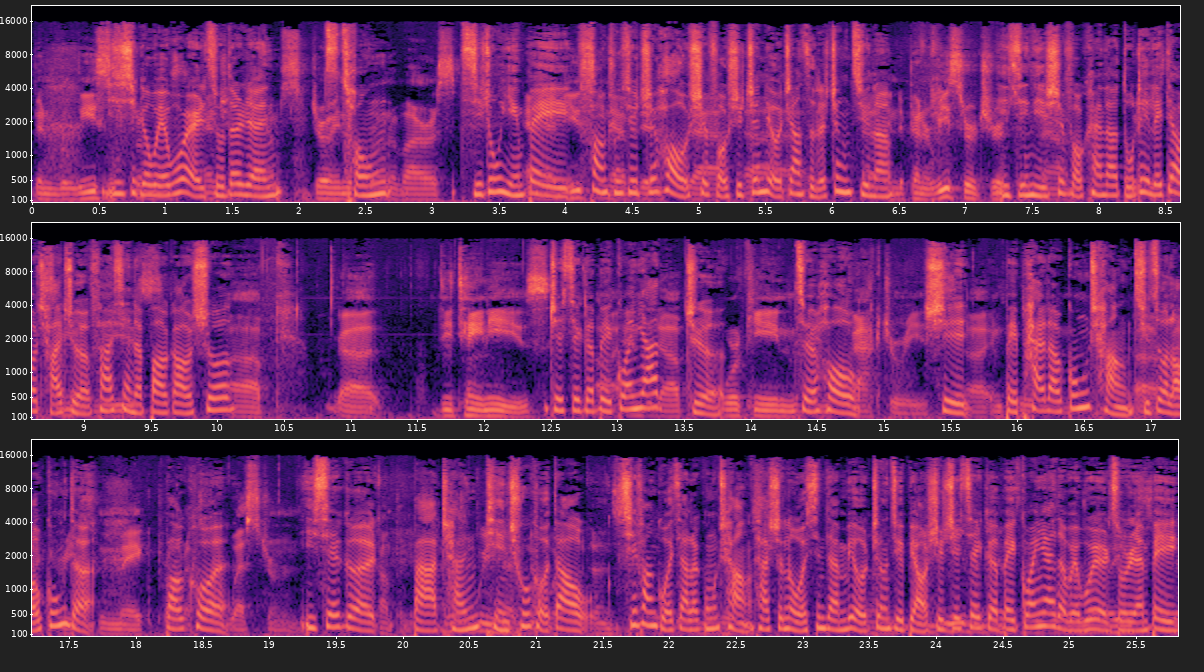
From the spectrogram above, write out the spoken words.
这些个维吾尔族的人从集中营被放出去之后，是否是真的有这样子的证据呢？以及你是否看到独立的调查者发现的报告说？这些个被关押者最后是被派到工厂去做劳工的，包括一些个把产品出口到西方国家的工厂。他说呢，我现在没有证据表示这些个被关押的维吾尔族人被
